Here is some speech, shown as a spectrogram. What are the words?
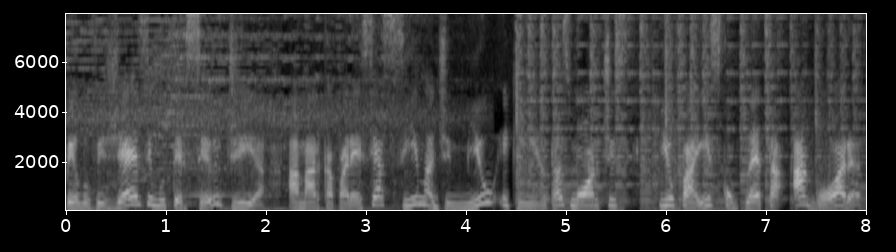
Pelo 23º dia, a marca aparece acima de 1.500 mortes e o país completa agora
